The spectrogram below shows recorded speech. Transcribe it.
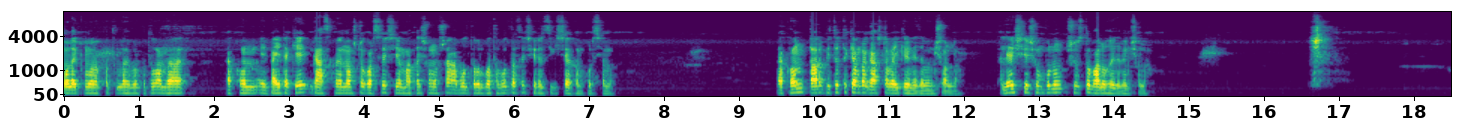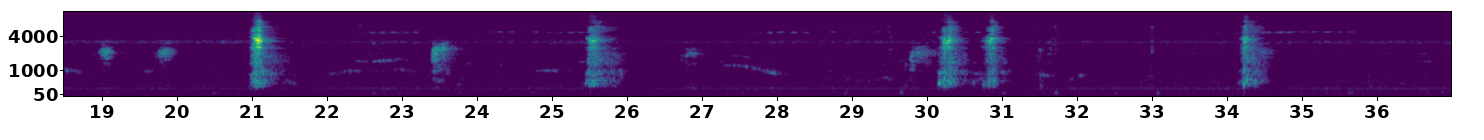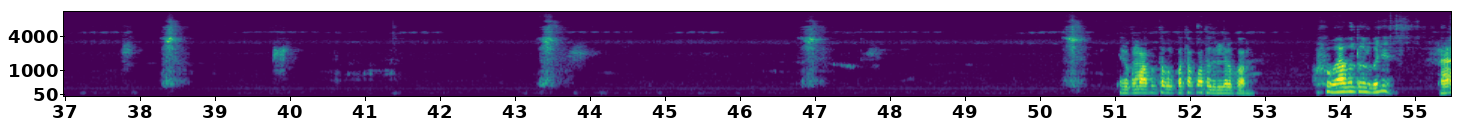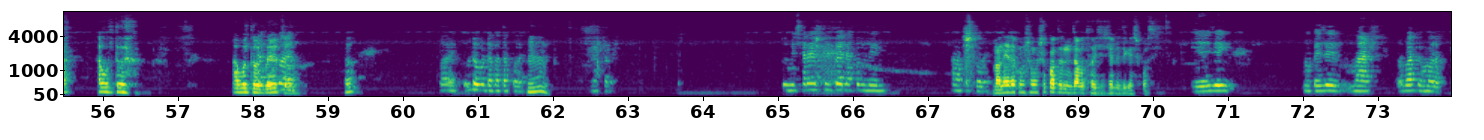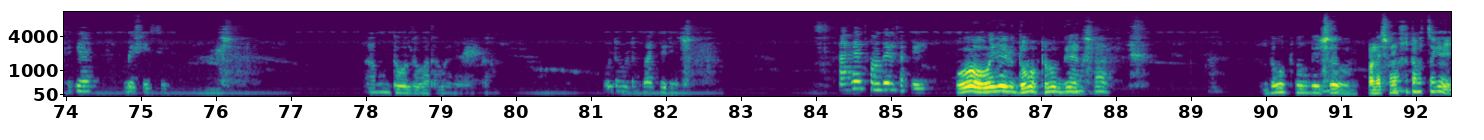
আসসালামু আলাইকুম রহমতুল্লাহ বরকত আমরা এখন এই বাড়িটাকে গাছ করে নষ্ট করছে, সে মাথায় সমস্যা আবল তাবল কথা বলতেছে, সেটার চিকিৎসা এখন করছি আমরা। এখন তার ভিতর থেকে আমরা গাছটা বাই করে নিয়ে যাব ইনশাল্লাহ তাহলে সে সম্পূর্ণ সুস্থ, ভালো হয়ে যাবে ইনশাল্লাহ এরকম আবল তাবল কথা কতদিন ধরে কর ও আবল তবল কই না? হ্যাঁ? আবল তবল আবল তবল কই তো উল্টা উল্টা কথা কয়। হুম। তুমি ছাড়া তুই কয় না কোন দিন মানে এরকম সমস্যা কতদিন যাবত হয়েছে সেটা জিজ্ঞেস করছি। এই যে মুখে যে মাস ওর বাপে মরার থেকে বেশি আবল তবল তো কথা কই না। উল্টা উল্টা কয় তুই রে থাকে থাকে ও ওই যে ধমক টমক দিয়ে। ধমক টমক দিয়ে মানে সমস্যাটা হচ্ছে কি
